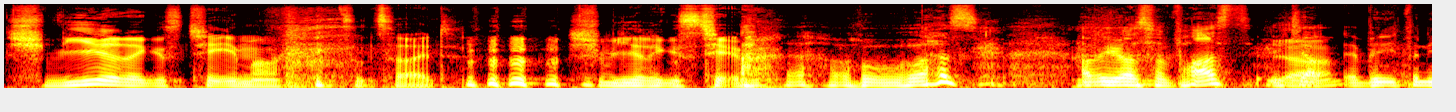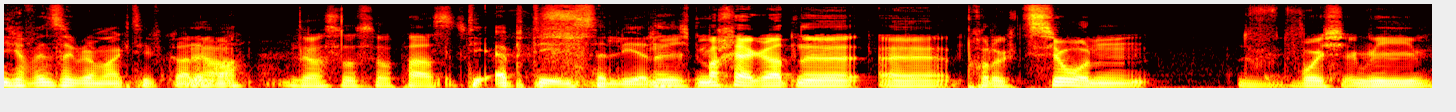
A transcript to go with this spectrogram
Schwieriges Thema zurzeit. Schwieriges Thema. Was? Habe ich was verpasst? Ich, Ja. hab, bin, ich bin nicht auf Instagram aktiv gerade, Ja, du hast was verpasst. Die App deinstalliert. Ich mache ja gerade eine äh, Produktion, wo ich irgendwie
